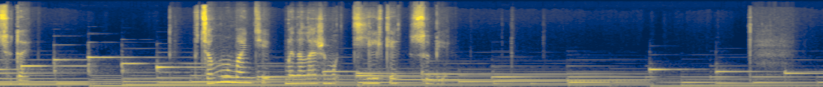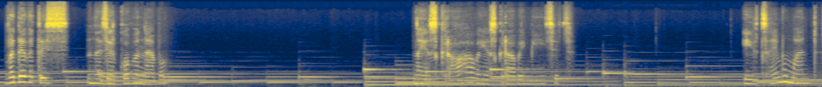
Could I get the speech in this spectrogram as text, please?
сюди. В цьому моменті ми належимо тільки собі. Ви дивитесь на зіркове небо, на яскравий яскравий місяць. І в цей момент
